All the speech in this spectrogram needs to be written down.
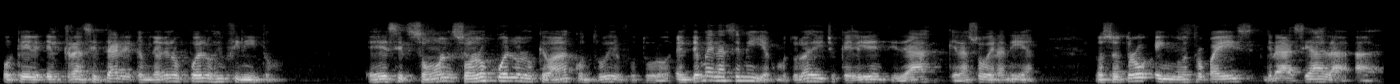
porque el, transitar, el caminar de los pueblos es infinito. Es decir, son, son los pueblos los que van a construir el futuro. El tema de la semilla, como tú lo has dicho, que es la identidad, que es la soberanía, nosotros en nuestro país, gracias a, la,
